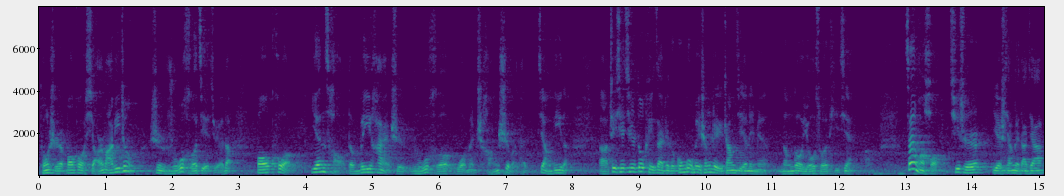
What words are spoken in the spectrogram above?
同时，包括小儿麻痹症是如何解决的，包括烟草的危害是如何我们尝试把它降低的，啊，这些其实都可以在这个公共卫生这一章节里面能够有所体现啊。再往后，其实也是想给大家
